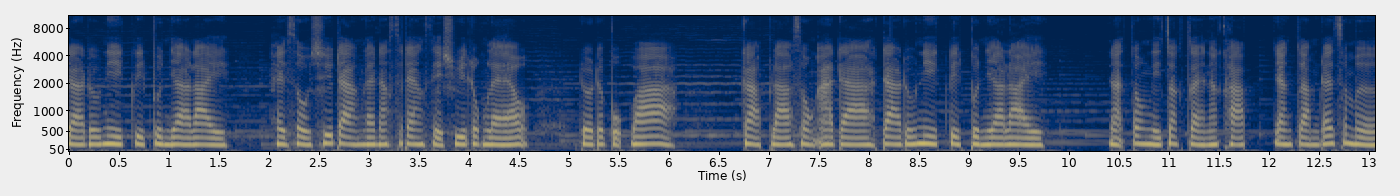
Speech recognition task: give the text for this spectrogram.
ดารุณีกฤษปุญญาลัย ไฮโซชื่อดังและนักแสดงเสียชีวิตลงแล้ว โดยระบุว่ากราบลาส่งอาดา ดารุณีกฤษปุญญาลัยณตรงนี้จากใจนะครับ ยังจำได้เสมอ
